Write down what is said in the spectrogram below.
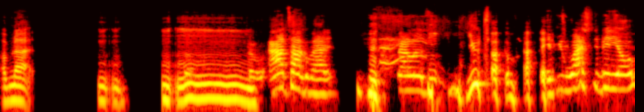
I'm not. Mm-mm. Mm-mm. So I'll talk about it, fellas. you talk about it. if you watch the video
